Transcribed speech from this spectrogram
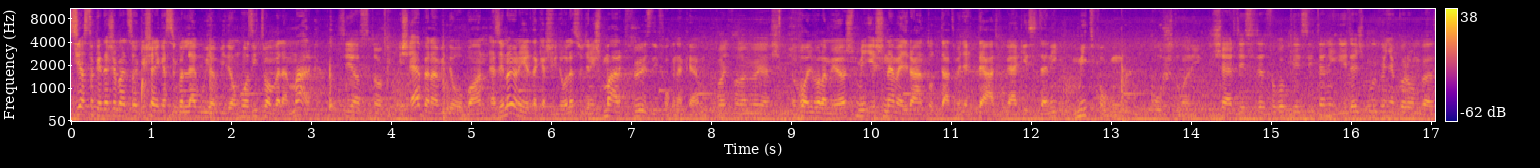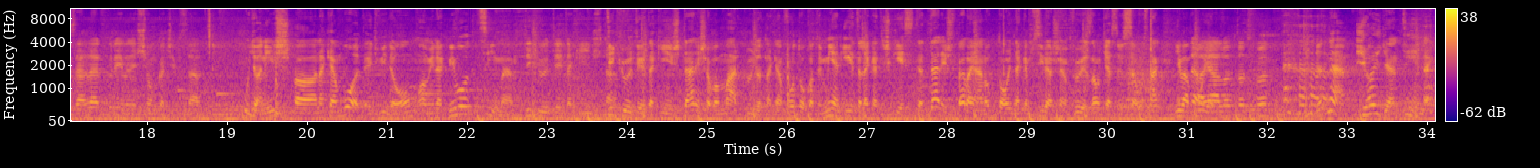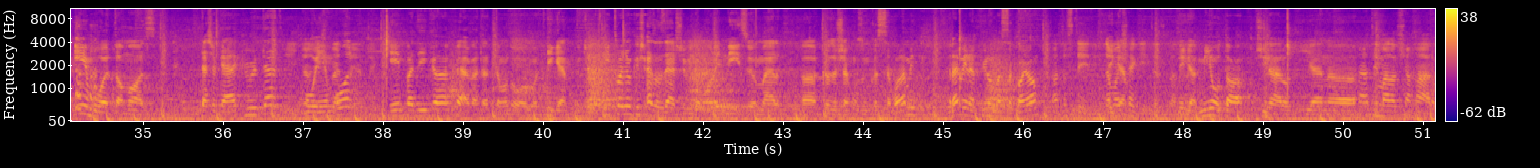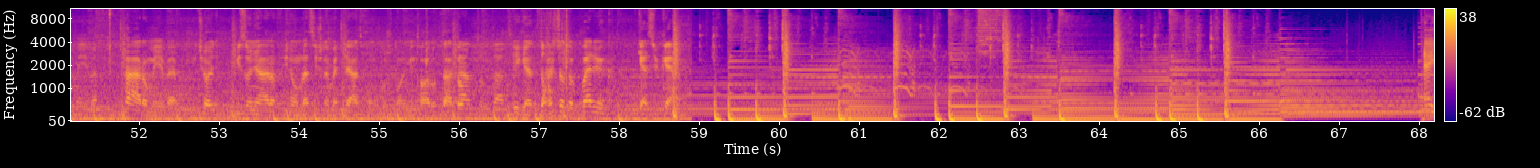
Sziasztok, kedves Bencők, és elkezdtünk a legújabb videómhoz. Itt van velem Márk. Sziasztok! És ebben a videóban, ez egy nagyon érdekes videó lesz, ugyanis Márk főzni fog nekem, Vagy valami olyasmi. vagy valami olyasmi, és nem egy rántottát, vagy egy teát fog elkészíteni. Mit fogunk kóstolni? Sertészetet fogok készíteni, édesburgonya koromgal, zellerpürével és sonka chipszel. Ugyanis uh, nekem volt egy videóm, aminek mi volt a címe? Ti küldtétek Instán. Ti küldtétek Instán, és abban már küldött nekem fotókat, hogy milyen ételeket is készített el, és felajánlotta, hogy nekem szívesen főzne, hogyha ezt összehoznák. Nyilván Te poén- ajánlottad föl. Ja, nem, ja igen, tényleg, én voltam az. Te csak elküldted, Így én pedig felvetettem a dolgot. Igen, úgyhogy itt vagyunk, és ez az első videó, ahol egy nézőmmel közösen hozunk össze valamit. Remélem finom lesz a kaja. Hát azt én is, de majd Igen. segítesz benne. Igen, mióta csinálod ilyen Hát én már lassan három éve. három éve, úgyhogy bizonyára finom lesz, és nem egy teát fogunk kóstolni, mint hallottátok. Rántottátok. Igen, tartsatok velünk, kezdjük el!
